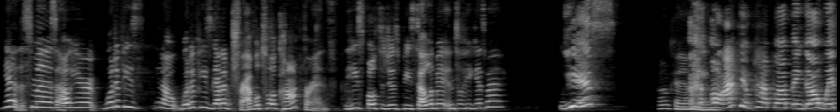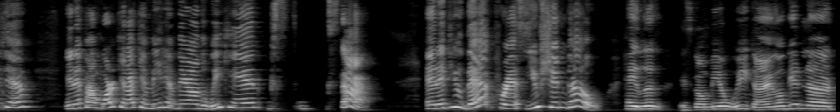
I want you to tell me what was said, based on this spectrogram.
yeah, this man is out here. What if he's, you know, what if he's got to travel to a conference? He's supposed to just be celibate until he gets back? Yes. Okay. I mean, oh, I can pop up and go with him. And if I'm working, I can meet him there on the weekend. Stop. And if you that pressed, you shouldn't go. Hey, look, it's gonna be a week. I ain't gonna get none.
